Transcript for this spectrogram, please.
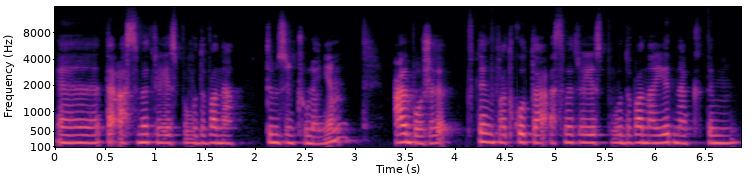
e, ta asymetria jest spowodowana tym znieczuleniem, albo że w tym wypadku ta asymetria jest spowodowana jednak tym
